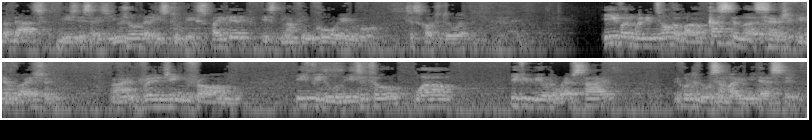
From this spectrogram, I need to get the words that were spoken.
But that's business as usual, that is to be expected, it's nothing cool anymore. Just got to do it. Even when you talk about customer-centric innovation, right, ranging from if you do digital, well, if you build a website, you've got to do some A/B testing.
